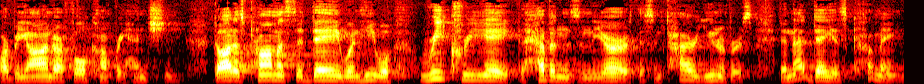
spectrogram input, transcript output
are beyond our full comprehension. God has promised a day when He will recreate the heavens and the earth, this entire universe, and that day is coming.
